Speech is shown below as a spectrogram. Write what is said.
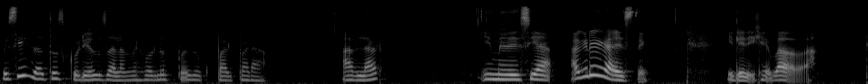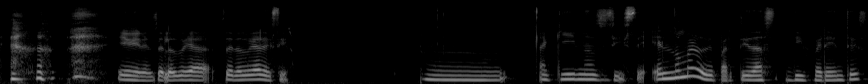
pues sí, datos curiosos, a lo mejor los puedes ocupar para hablar. Y me decía, agrega este. Y le dije, va, va, va. y miren, se los voy a, se los voy a decir. Mm, aquí nos dice, el número de partidas diferentes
